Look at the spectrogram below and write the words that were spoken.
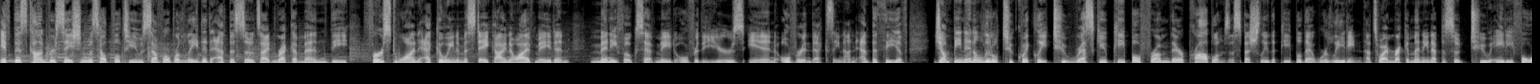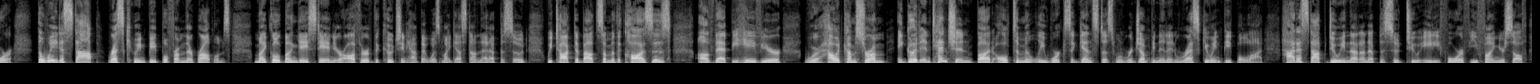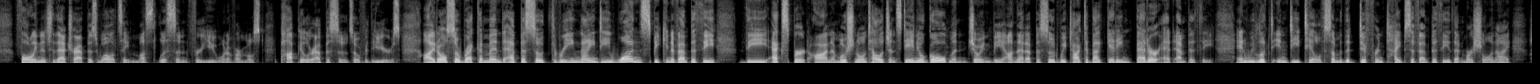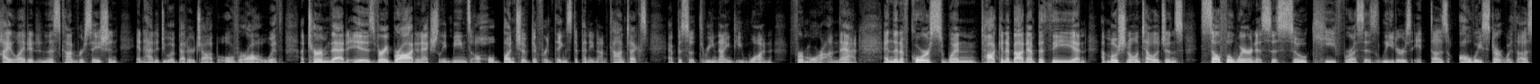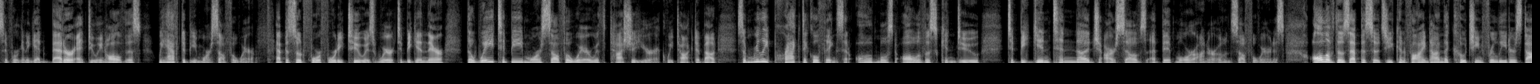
If this conversation was helpful to you, several related episodes I'd recommend. The first one, echoing a mistake I know I've made and many folks have made over the years in over indexing on empathy, of jumping in a little too quickly to rescue people from their problems, especially the people that we're leading. That's why I'm recommending episode 284 The Way to Stop Rescuing People from Their Problems. Michael Bungay Stanier, author of The Coaching Habit, was my guest on that episode. We talked about some of the causes of that behavior, where how it comes from a good intention, but ultimately works against us when we're jumping in and rescuing people a lot. How to stop doing that on episode 284. If you find yourself falling into that trap as well, it's a must listen for you, one of our most popular episodes over the years. I'd also recommend episode 391. Speaking of empathy, the expert on emotional intelligence, Daniel Goleman, joined me on that episode. We talked about getting better at empathy, and we looked in detail of some of the different types of empathy that Marshall and I highlighted in this conversation and how to do a better job overall with a term that is very broad and actually means a whole bunch of different things depending on context. Episode 391 for more on that. And then, of course, when talking about empathy and emotional intelligence, self awareness is so key for us as leaders. It does always start with us. If we're going to get better at doing all of this, we have to be more self aware. Episode 442 is where to begin there. The way to be more self aware with Tasha Eurich. We talked about some really practical things that almost all of us can do to begin to nudge ourselves a bit more on our own self awareness. All of those episodes you can find on the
